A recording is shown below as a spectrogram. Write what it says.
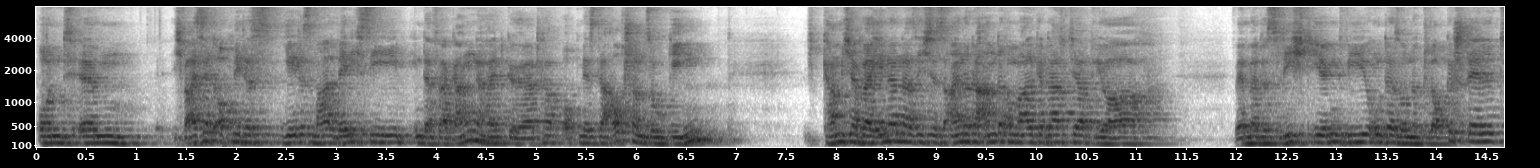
und ähm, ich weiß nicht, ob mir das jedes Mal, wenn ich sie in der Vergangenheit gehört habe, ob mir es da auch schon so ging. Ich kann mich aber erinnern, dass ich das ein oder andere Mal gedacht habe, ja, wenn man das Licht irgendwie unter so eine Glocke stellt,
